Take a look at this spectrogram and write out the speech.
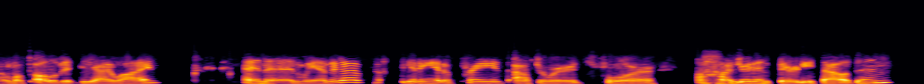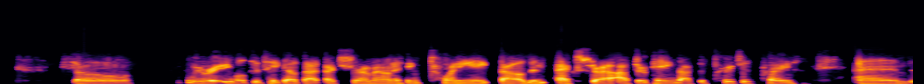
almost all of it DIY. And then we ended up getting it appraised afterwards for 130,000. So we were able to take out that extra amount, I think 28,000 extra after paying back the purchase price and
